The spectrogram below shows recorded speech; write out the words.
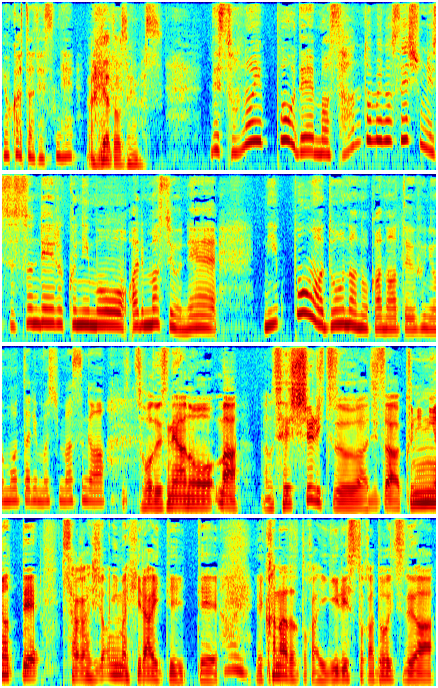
よかったですね。ありがとうございます。でその一方で、まあ、3度目の接種に進んでいる国もありますよね。日本はどうなのかなというふうに思ったりもしますが。そうですね。あの、まあ、あの接種率は実は国によって差が非常に今開いていて、はい、カナダとかイギリスとかドイツでは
